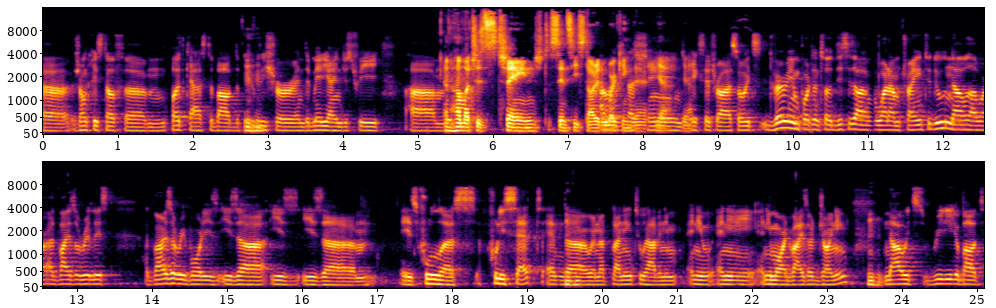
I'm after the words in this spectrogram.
uh, Jean-Christophe um, podcast about the mm-hmm. publisher and the media industry. Um, and how much has changed since he started working there, changed, yeah, yeah. etc. So it's very important. So this is uh, what I'm trying to do now. Our advisory list, advisory board is is uh, is is um, is full uh, fully set, and uh, mm-hmm. we're not planning to have any any any any more advisor joining. Mm-hmm. Now it's really about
